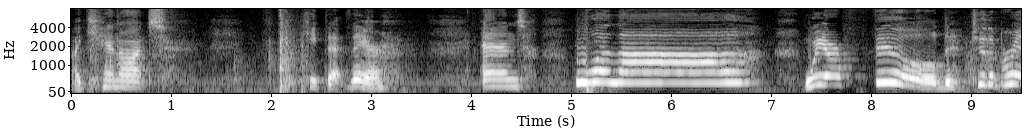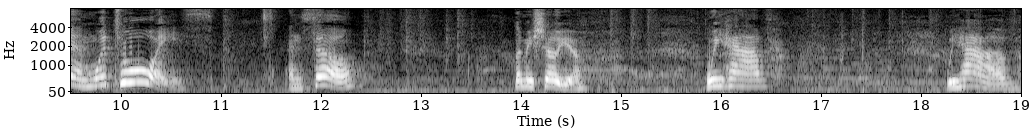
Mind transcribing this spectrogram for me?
I cannot keep that there. And voila! We are filled to the brim with toys. And so, let me show you. We have, we have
